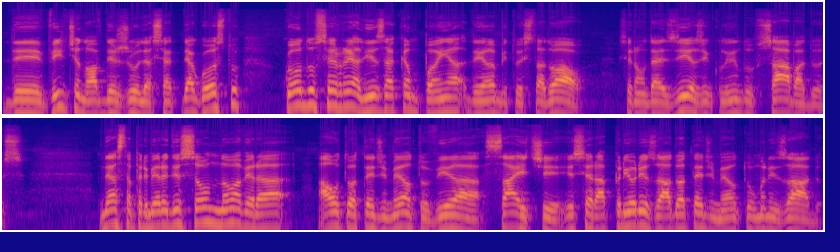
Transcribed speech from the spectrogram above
de 29 de julho a 7 de agosto, quando se realiza a campanha de âmbito estadual. Serão 10 dias, incluindo sábados. Nesta primeira edição, não haverá autoatendimento via site e será priorizado o atendimento humanizado.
